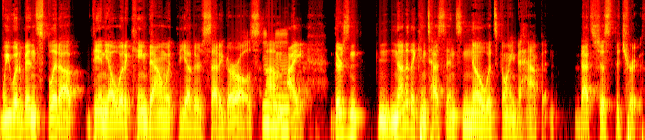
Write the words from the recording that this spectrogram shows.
we would have been split up. Danielle would have came down with the other set of girls. Um, mm-hmm. Um, I there's n- none of the contestants know what's going to happen. That's just the truth.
